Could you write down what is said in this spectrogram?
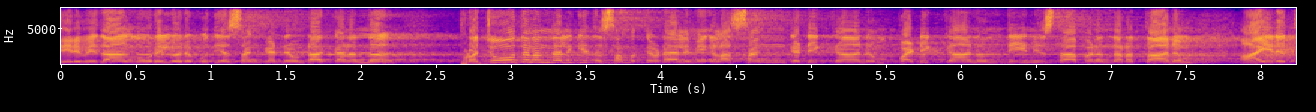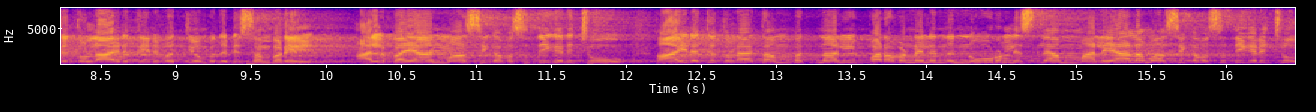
തിരുവിതാംകൂറിൽ ഒരു പുതിയ സംഘടന ഉണ്ടാക്കാനെന്ന് പ്രചോദനം നൽകിയത് സമത്തയുടെ അലിമികൾ. അസംഘടിക്കാനും പഠിക്കാനും ദീനി സ്ഥാപനം നടത്താനും ആയിരത്തി തൊള്ളായിരത്തി ഇരുപത്തി ഒമ്പത് ഡിസംബറിൽ അൽബയാൻ മാസിക പ്രസിദ്ധീകരിച്ചു. ആയിരത്തി തൊള്ളായിരത്തി അമ്പത്തിനാലിൽ പറവണ്ണിൽ നിന്ന് നൂറുൽ ഇസ്ലാം മലയാള മാസിക പ്രസിദ്ധീകരിച്ചു.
